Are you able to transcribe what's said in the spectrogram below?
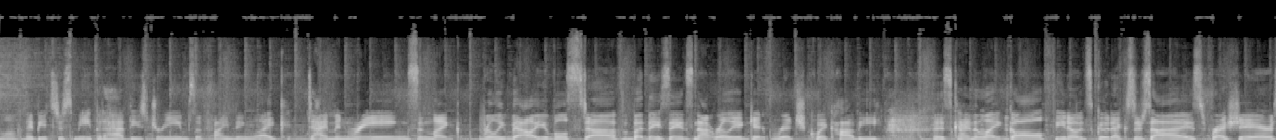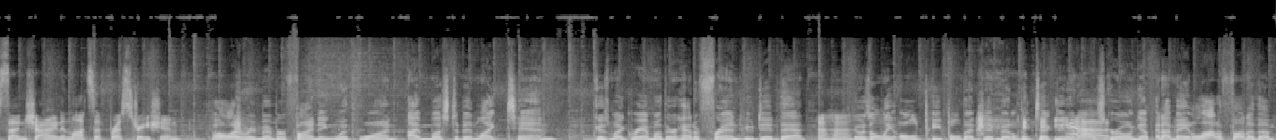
well, maybe it's just me, but I have these dreams of finding like diamond rings and like really valuable stuff. But they say it's not really a get rich quick hobby. It's kind of like golf, you know, it's good exercise, fresh air, sunshine, and lots of frustration. All I remember finding with one, I must have been like 10 because my grandmother had a friend who did that. Uh-huh. It was only old people that did metal detecting when I was growing up. And I made a lot of fun of them,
